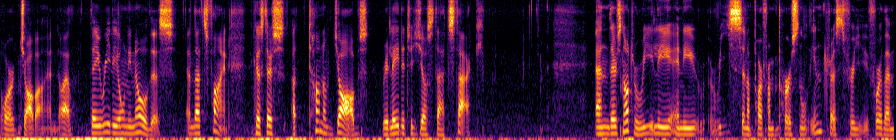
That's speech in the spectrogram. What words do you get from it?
or Java and well they really only know this and that's fine because there's a ton of jobs related to just that stack. And there's not really any reason apart from personal interest for you for them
